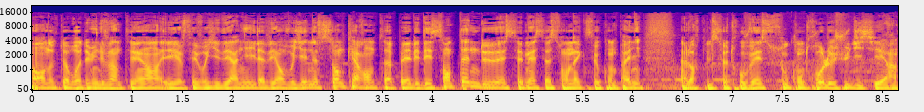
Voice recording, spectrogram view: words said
En octobre 2021 et février dernier, il avait envoyé 940 appels et des centaines de SMS à son ex-compagne alors qu'il se trouvait sous contrôle judiciaire.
